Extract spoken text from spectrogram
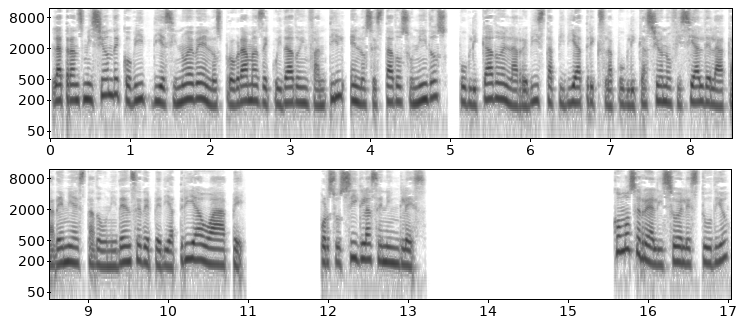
la transmisión de COVID-19 en los programas de cuidado infantil en los Estados Unidos, publicado en la revista Pediatrics, la publicación oficial de la Academia Estadounidense de Pediatría o AAP. Por sus siglas en inglés. ¿Cómo se realizó el estudio?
